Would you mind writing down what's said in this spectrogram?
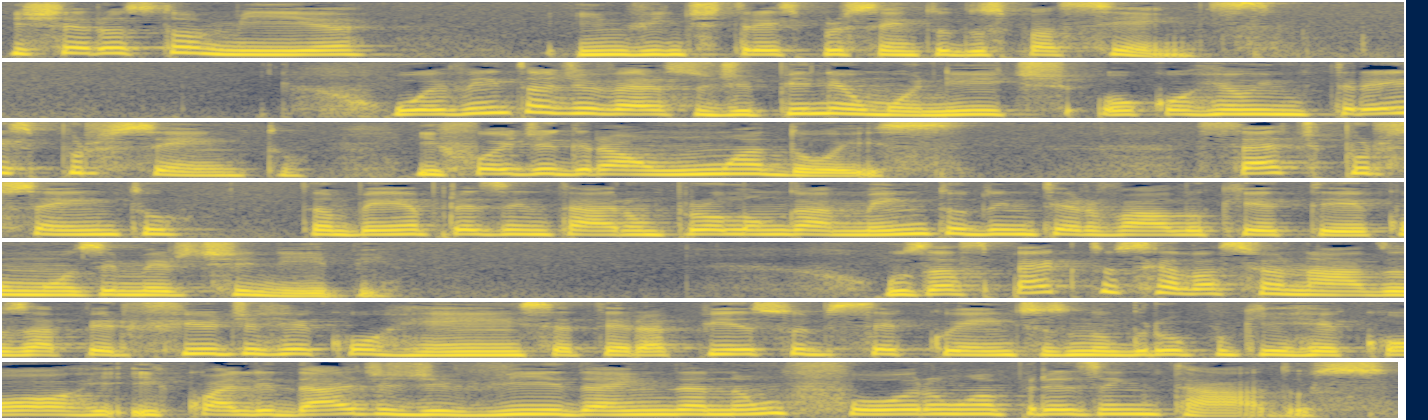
e xerostomia em 23% dos pacientes. O evento adverso de pneumonite ocorreu em 3% e foi de grau 1 a 2. 7% também apresentaram prolongamento do intervalo QT com osimertinib. Os aspectos relacionados a perfil de recorrência, terapias subsequentes no grupo que recorre e qualidade de vida ainda não foram apresentados.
